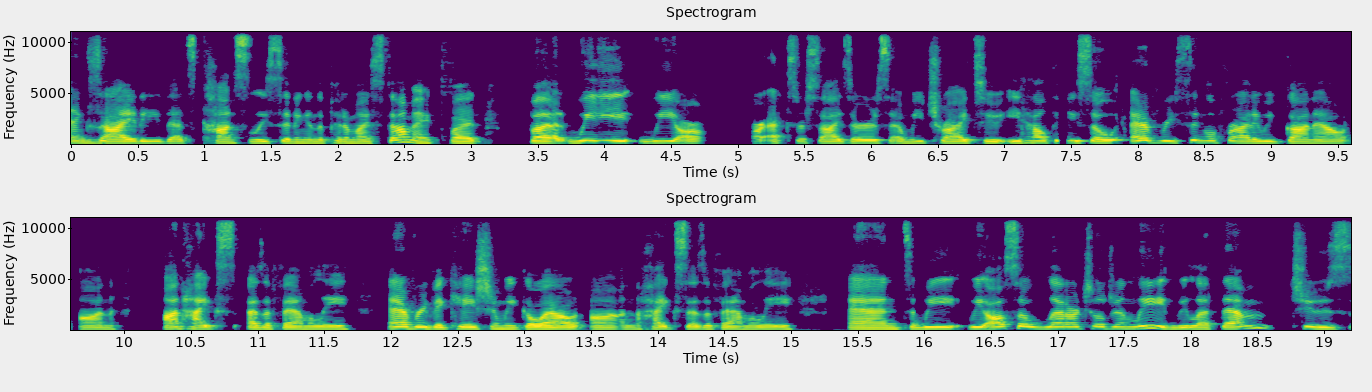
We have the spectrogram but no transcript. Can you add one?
anxiety that's constantly sitting in the pit of my stomach but but we we are are exercisers and we try to eat healthy. So every single friday we've gone out on on hikes as a family. Every vacation we go out on hikes as a family. And we we also let our children lead. We let them choose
